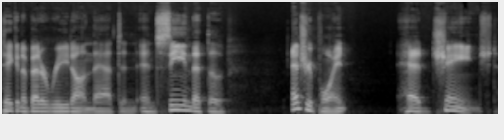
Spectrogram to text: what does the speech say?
taking a better read on that and, and seeing that the entry point had changed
